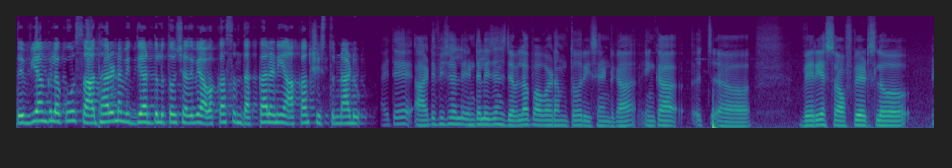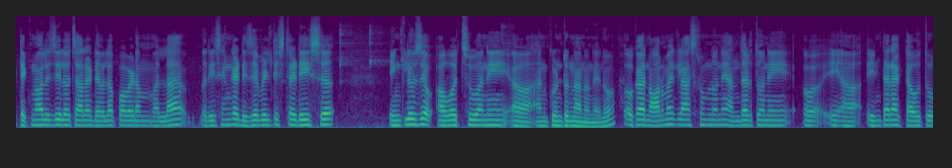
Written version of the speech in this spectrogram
దివ్యాంగులకు సాధారణ విద్యార్థులతో చదివే అవకాశం దక్కాలని ఆకాంక్షిస్తున్నాడు. అయితే ఆర్టిఫిషియల్ ఇంటెలిజెన్స్ డెవలప్ అవ్వడంతో రీసెంట్గా ఇంకా వేరియస్ సాఫ్ట్వేర్స్లో టెక్నాలజీలో చాలా డెవలప్ అవ్వడం వల్ల రీసెంట్గా డిజబిలిటీ స్టడీస్ ఇంక్లూజివ్ అవ్వచ్చు అని అనుకుంటున్నాను నేను. ఒక నార్మల్ క్లాస్ రూమ్లోనే అందరితోని ఇంటరాక్ట్ అవుతూ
